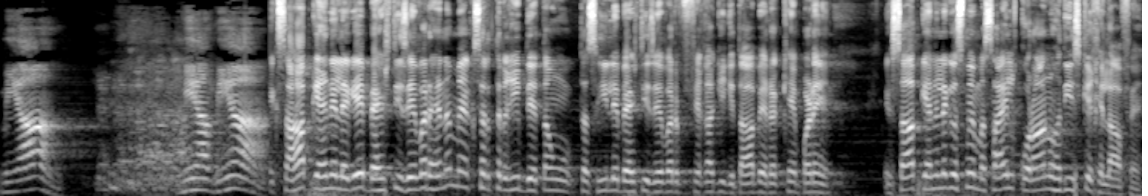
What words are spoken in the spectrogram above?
मियाँ मियाँ मियाँ एक साहब कहने लगे बहशती जेवर है ना मैं अक्सर तरगीब देता हूँ तसील बहशती जेवर फ़िका की किताबें रखें पढ़ें। एक साहब कहने लगे उसमें मसाइल कुरान और हदीस के ख़िलाफ़ हैं।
